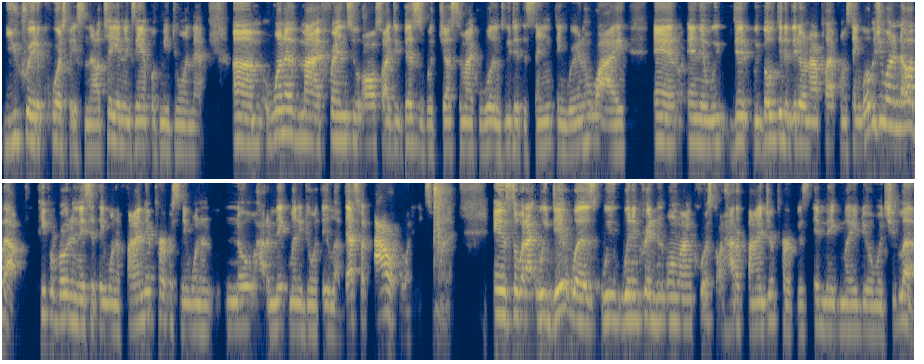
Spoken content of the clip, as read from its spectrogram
you create a course based on that. I'll tell you an example of me doing that. Um, one of my friends who also I do business with, Justin Michael Williams, we did the same thing. We're in Hawaii, and and then we did we both did a video on our platform saying, "What would you want to know about?" People wrote and they said they want to find their purpose and they want to know how to make money doing what they love. That's what our audience wanted. And so what I, we did was we went and created an online course called How to Find Your Purpose and Make Money Doing What You Love.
